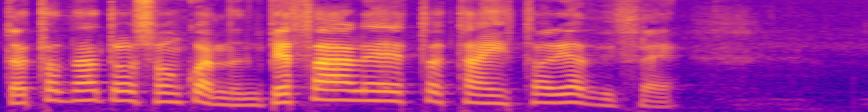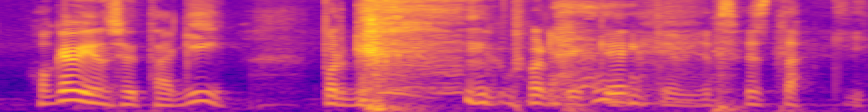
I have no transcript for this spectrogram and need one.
todos estos datos son cuando empiezas a leer todas estas historias, dices, ¡oh, qué bien se está aquí! Porque, porque Qué bien se está aquí.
